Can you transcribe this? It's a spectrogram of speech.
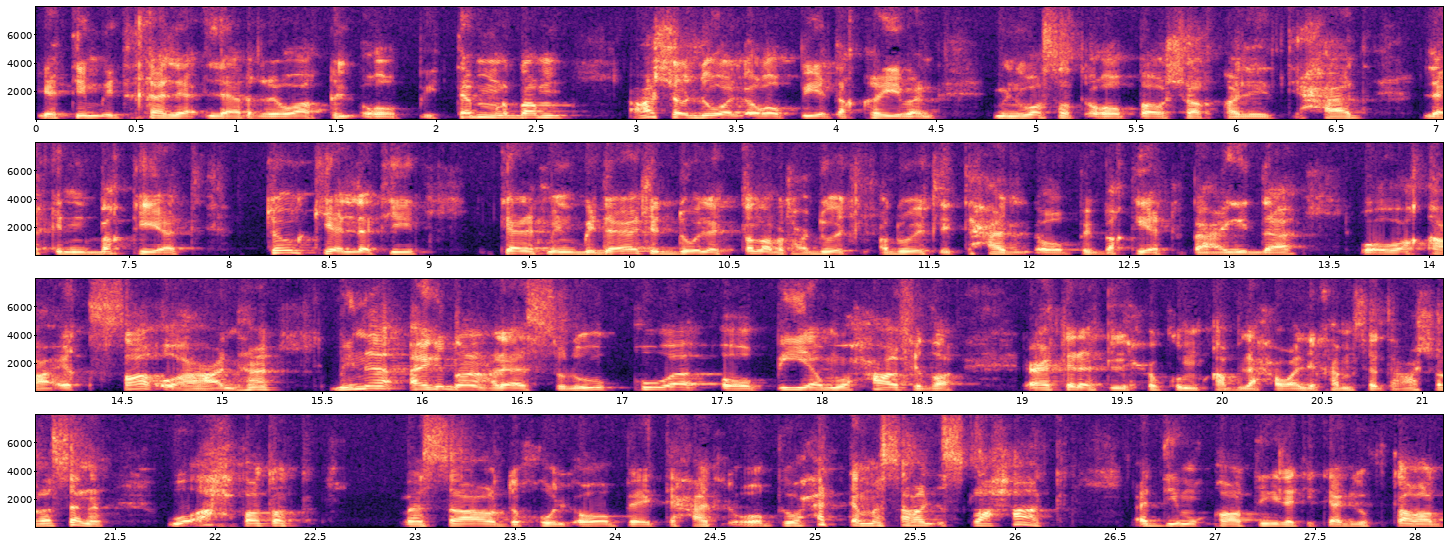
يتم إدخالها إلى الرواق الأوروبي. تم ضم عشر دول أوروبية تقريبا من وسط أوروبا وشرق الاتحاد لكن بقيت تركيا التي كانت من بداية الدول التي طلبت عضوية الاتحاد الأوروبي بقيت بعيدة ووقع إقصاؤها عنها بناء أيضا على سلوك قوى أوروبية محافظة اعتلت الحكم قبل حوالي 15 سنة وأحبطت مسار دخول أوروبا الاتحاد الأوروبي وحتى مسار الإصلاحات الديمقراطية التي كان يفترض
